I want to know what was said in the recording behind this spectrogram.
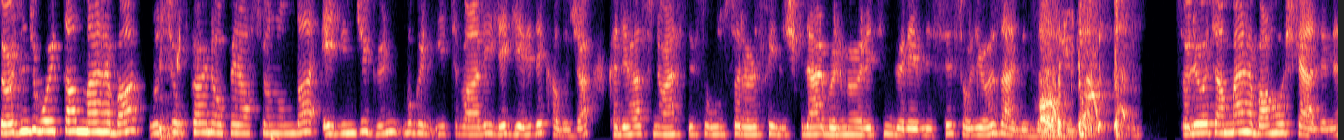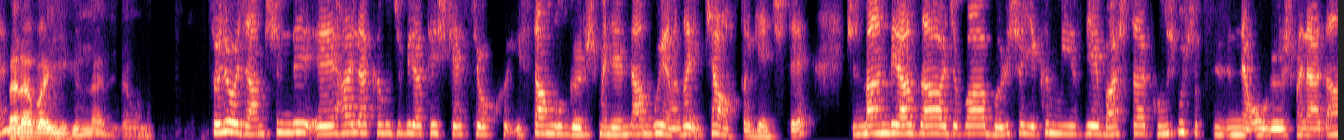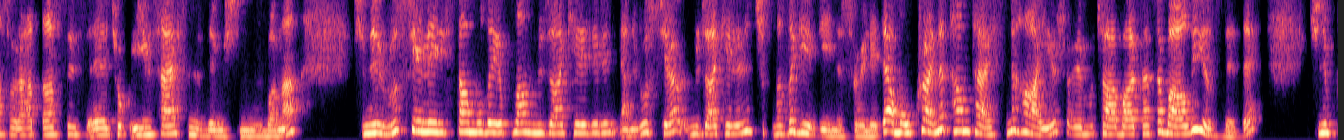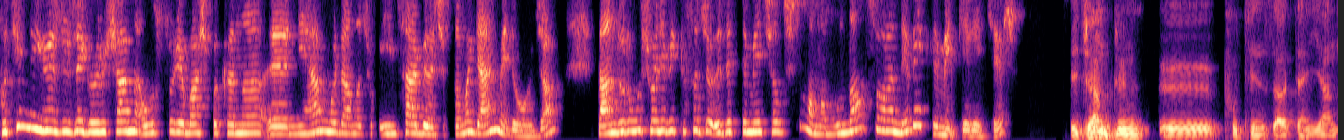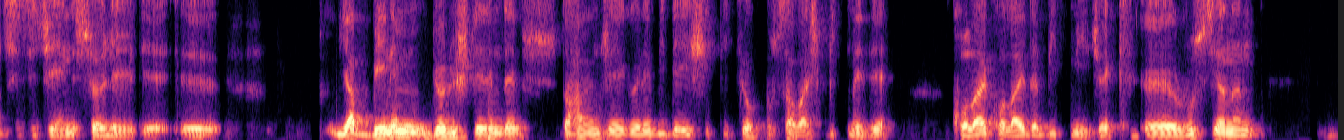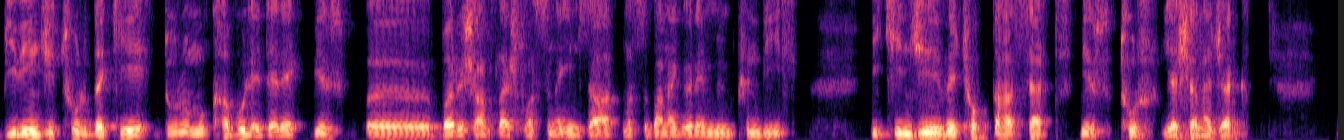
Dördüncü boyuttan merhaba. Rusya-Ukrayna operasyonunda 50. gün bugün itibariyle geride kalacak. Kadir Has Üniversitesi Uluslararası İlişkiler Bölümü öğretim görevlisi Soli Özel bizlerle. Soli Hocam merhaba, hoş geldiniz. Merhaba, iyi günler Didem Hanım. Söyle hocam şimdi e, hala kalıcı bir ateşkes yok. İstanbul görüşmelerinden bu yana da iki hafta geçti. Şimdi ben biraz daha acaba barışa yakın mıyız diye başta konuşmuştuk sizinle o görüşmelerden sonra. Hatta siz e, çok iyimsersiniz demiştiniz bana. Şimdi Rusya ile İstanbul'da yapılan müzakerelerin yani Rusya müzakerelerin çıkmaza girdiğini söyledi ama Ukrayna tam tersine hayır e, mutabakata bağlıyız dedi. Şimdi Putin'le yüz yüze görüşen Avusturya Başbakanı e, Niemmer'dan da çok iyimser bir açıklama gelmedi hocam. Ben durumu şöyle bir kısaca özetlemeye çalıştım ama bundan sonra ne beklemek gerekir? Ecem dün e, Putin zaten yan çizeceğini söyledi. E, ya benim görüşlerimde daha önceye göre bir değişiklik yok. Bu savaş bitmedi. Kolay kolay da bitmeyecek. Ee, Rusya'nın birinci turdaki durumu kabul ederek bir e, barış antlaşmasına imza atması bana göre mümkün değil. İkinci ve çok daha sert bir tur yaşanacak.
